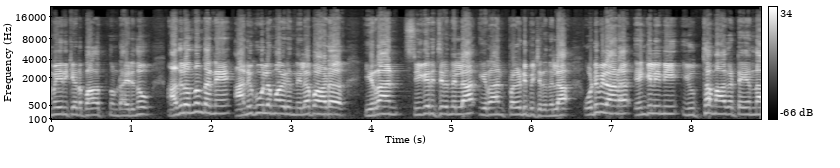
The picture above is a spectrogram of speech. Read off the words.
അമേരിക്കയുടെ ഭാഗത്തുനിന്നുണ്ടായിരുന്നു. അതിലൊന്നും തന്നെ അനുകൂലമായ ഒരു നിലപാട് ഇറാൻ സ്വീകരിച്ചിരുന്നില്ല ഇറാൻ പ്രകടിപ്പിച്ചിരുന്നില്ല. ഒടുവിലാണ് എങ്കിലിനി യുദ്ധമാകട്ടെ എന്ന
